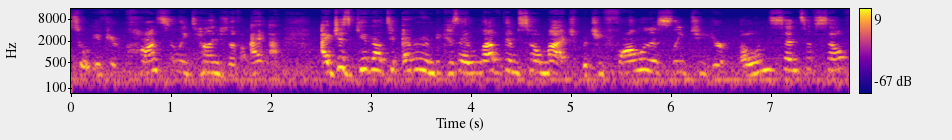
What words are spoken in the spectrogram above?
So if you're constantly telling yourself, I, I, I just give out to everyone because I love them so much, but you've fallen asleep to your own sense of self,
